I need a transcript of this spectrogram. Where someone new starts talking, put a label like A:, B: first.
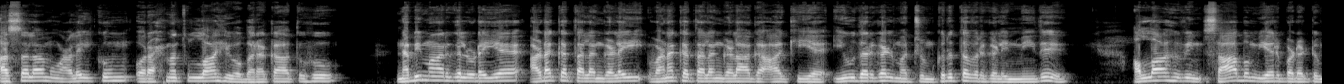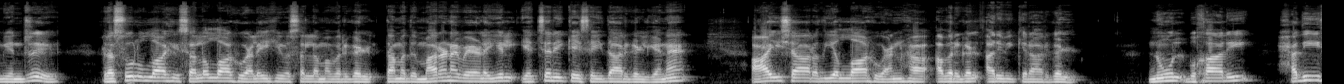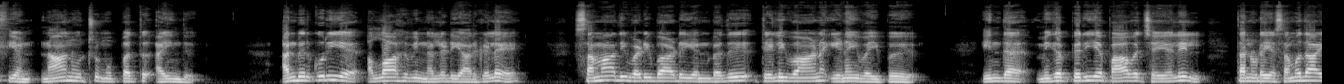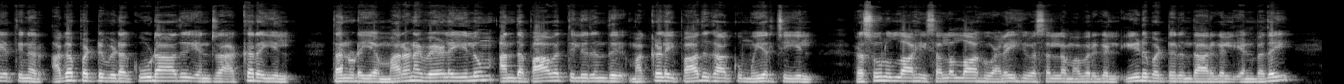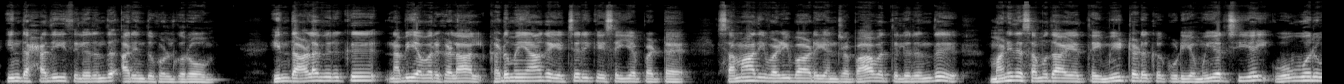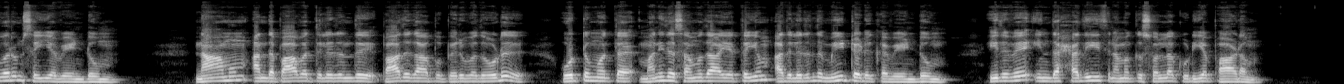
A: அஸ்ஸலாமு அலைக்கும் வரஹ்மத்துல்லாஹி வபரகாத்துஹு. நபிமார்களுடைய அடக்கத்தலங்களை வணக்கத்தலங்களாக ஆக்கிய யூதர்கள் மற்றும் கிறித்தவர்களின் மீது அல்லாஹுவின் சாபம் ஏற்படட்டும் என்று ரசூலுல்லாஹி சல்லல்லாஹு அலைஹி வசல்லம் அவர்கள் தமது மரண வேளையில் எச்சரிக்கை செய்தார்கள் என ஆயிஷா ரதியல்லாஹு அன்ஹா அவர்கள் அறிவிக்கிறார்கள். நூல் புகாரி ஹதீஸ் எண் நானூற்று முப்பத்து ஐந்து. அன்பிற்குரிய அல்லாஹுவின் நல்லடியார்களே சமாதி வழிபாடு என்பது தெளிவான இணை வைப்பு. இந்த மிகப்பெரிய பாவச் செயலில் தன்னுடைய சமுதாயத்தினர் அகப்பட்டுவிடக்கூடாது என்ற அக்கறையில் தன்னுடைய மரண வேளையிலும் அந்த பாவத்திலிருந்து மக்களை பாதுகாக்கும் முயற்சியில் ரசூலுல்லாஹி சல்லல்லாஹு அலைஹி வசல்லம் அவர்கள் ஈடுபட்டிருந்தார்கள் என்பதை இந்த ஹதீஸிலிருந்து அறிந்து கொள்கிறோம். இந்த அளவிற்கு நபி அவர்களால் கடுமையாக எச்சரிக்கை செய்யப்பட்ட சமாதி வழிபாடு என்ற பாவத்திலிருந்து மனித சமுதாயத்தை மீட்டெடுக்கக்கூடிய முயற்சியை ஒவ்வொருவரும் செய்ய வேண்டும். நாமும் அந்த பாவத்திலிருந்து பாதுகாப்பு பெறுவதோடு ஒட்டுமொத்த மனித சமுதாயத்தையும் அதிலிருந்து மீட்டெடுக்க வேண்டும். இதுவே இந்த ஹதீஸ் நமக்கு சொல்லக்கூடிய பாடம்.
